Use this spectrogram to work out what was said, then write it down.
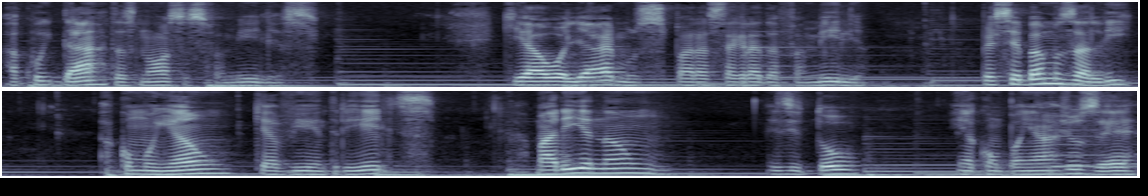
a cuidar das nossas famílias, que ao olharmos para a Sagrada Família, percebamos ali a comunhão que havia entre eles. Maria não hesitou em acompanhar José,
